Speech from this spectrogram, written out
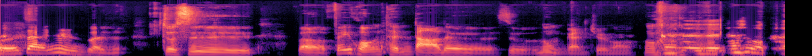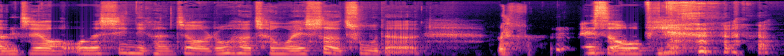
何在日本就是呃飞黄腾达的，是那种感觉吗？对对对，但是我可能只有我的心里可能只有如何成为社畜的 SOP。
